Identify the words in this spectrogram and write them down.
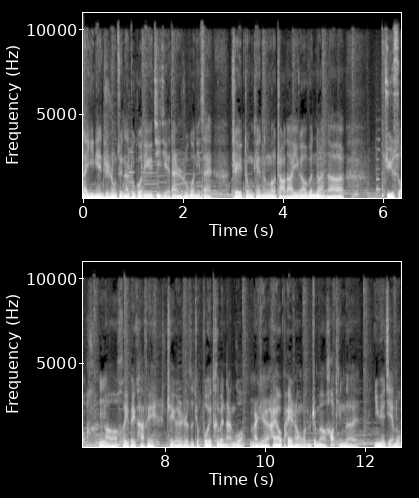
在一年之中最难度过的一个季节，但是如果你在这冬天能够找到一个温暖的居所，然后喝一杯咖啡，这个日子就不会特别难过，而且还要配上我们这么好听的音乐节目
